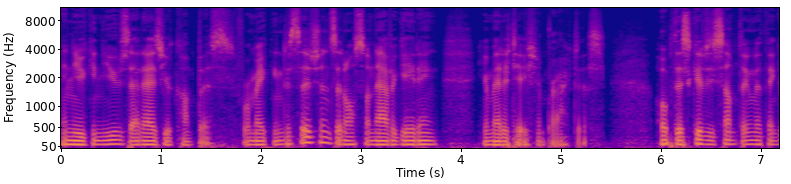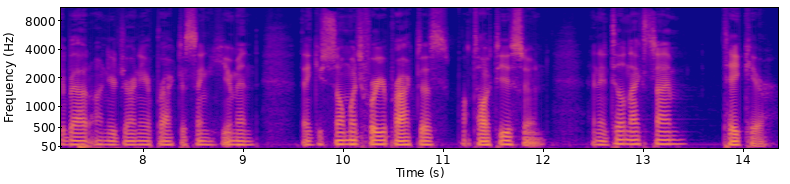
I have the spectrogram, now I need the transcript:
and you can use that as your compass for making decisions and also navigating your meditation practice. Hope this gives you something to think about on your journey of practicing human. Thank you so much for your practice. I'll talk to you soon. And until next time take care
